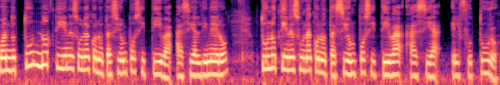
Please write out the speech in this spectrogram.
Cuando tú no tienes una connotación positiva hacia el dinero, tú no tienes una connotación positiva hacia el futuro.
